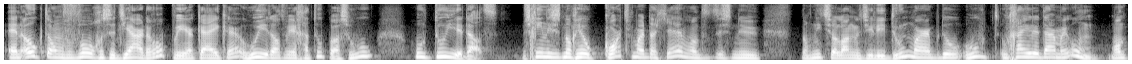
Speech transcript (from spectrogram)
en ook dan vervolgens het jaar erop weer kijken hoe je dat weer gaat toepassen. Hoe, hoe doe je dat? Misschien is het nog heel kort, maar dat je, want het is nu nog niet zo lang dat jullie het doen, maar ik bedoel, hoe, hoe gaan jullie daarmee om? Want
